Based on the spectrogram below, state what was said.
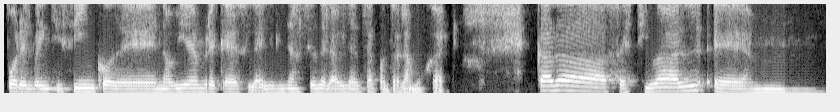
por el 25 de noviembre, que es la eliminación de la violencia contra la mujer. Cada festival em,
